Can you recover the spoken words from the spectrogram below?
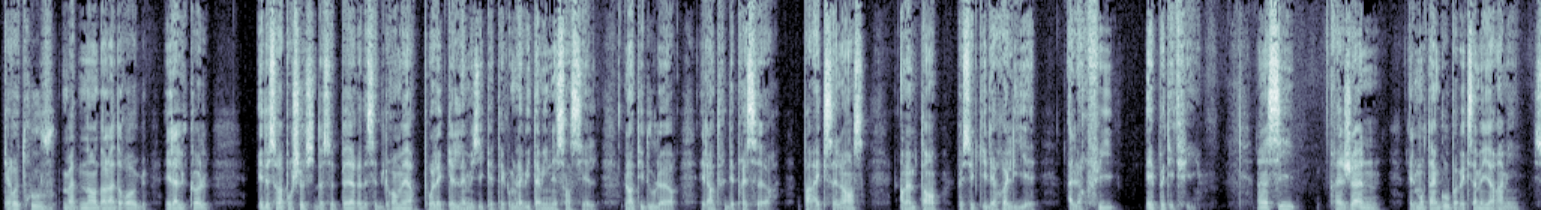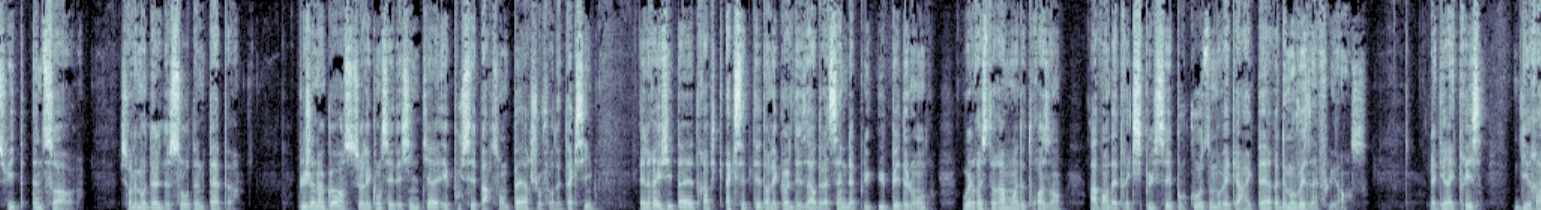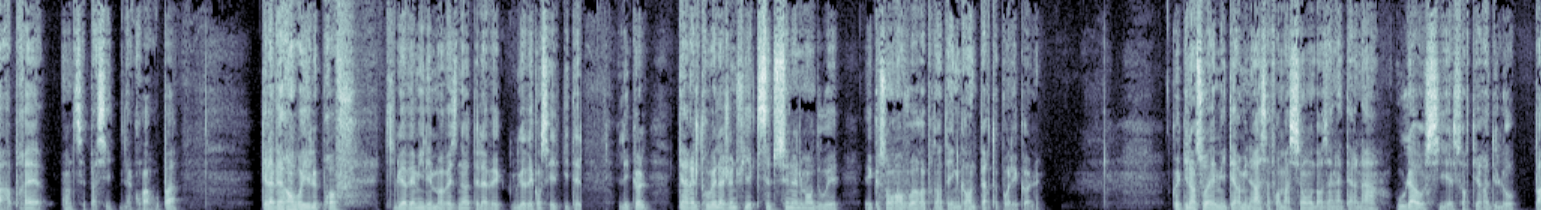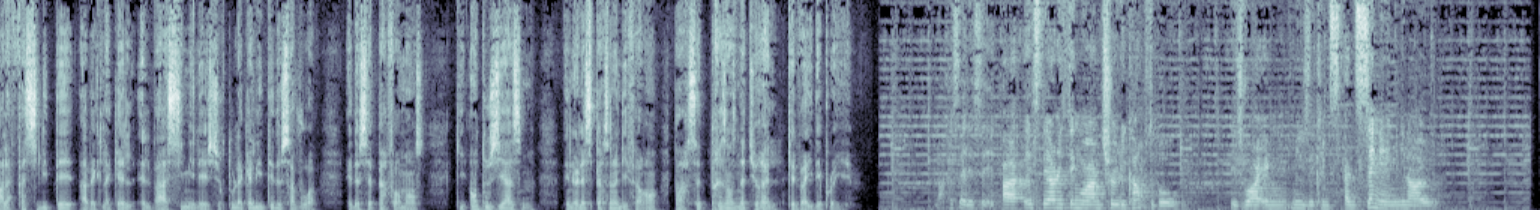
qu'elle retrouve maintenant dans la drogue et l'alcool, et de se rapprocher aussi de ce père et de cette grand-mère pour lesquels la musique était comme la vitamine essentielle, l'antidouleur et l'antidépresseur, par excellence, en même temps que ce qui les reliait à leur fille et petite-fille. Ainsi, très jeune, elle monte un groupe avec sa meilleure amie, Sweet and Sour, sur le modèle de Salt and Pepper. Plus jeune encore, sur les conseils de Cynthia et poussée par son père, chauffeur de taxi, elle réussit à être acceptée dans l'école des arts de la scène la plus huppée de Londres, où elle restera moins de trois ans avant d'être expulsée pour cause de mauvais caractère et de mauvaises influences. La directrice dira après on ne sait pas si la croire ou pas, qu'elle avait renvoyé le prof qui lui avait mis les mauvaises notes, elle lui avait conseillé de quitter l'école, car elle trouvait la jeune fille exceptionnellement douée et que son renvoi représentait une grande perte pour l'école. Quoi qu'il en soit, Amy terminera sa formation dans un internat où là aussi elle sortira du lot par la facilité avec laquelle elle va assimiler surtout la qualité de sa voix et de ses performances qui enthousiasme et ne laisse personne indifférent par cette présence naturelle qu'elle va y déployer. Like I said, it's, it's the only thing where I'm truly comfortable is writing music and, and singing, you know.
